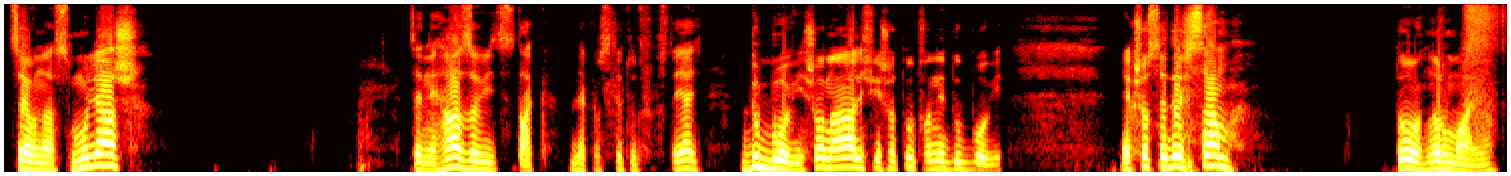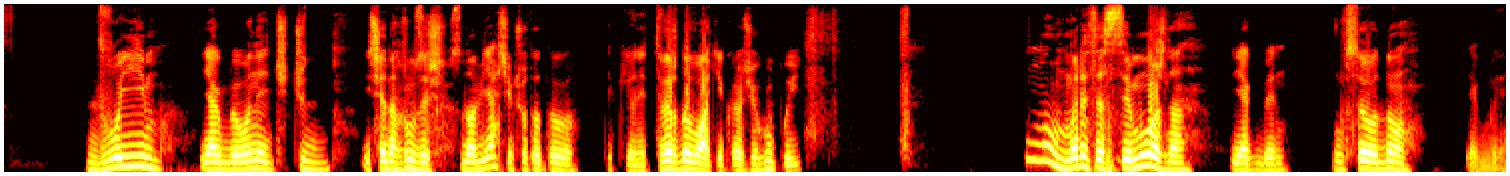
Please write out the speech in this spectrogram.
Це у нас муляж. Це не газові, так, для краси тут стоять. Дубові. Що на Альфі, що тут, вони дубові. Якщо сидиш сам, то нормально. Двоїм, якби вони чуть-чуть і ще нагрузиш сюди в ящик, що то, то такі вони твердоваті, коротше, гупають. Ну, миритися з цим можна, якби, ну все одно, якби,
